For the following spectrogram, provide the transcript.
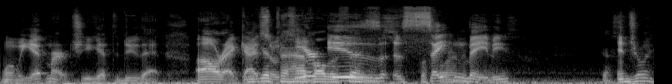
When we get merch, you get to do that. All right, guys. So to have all the is Satan Baby. Yes. Enjoy.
